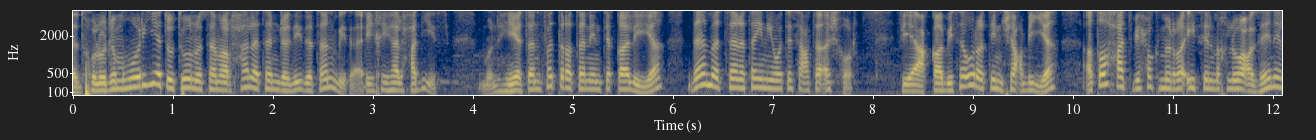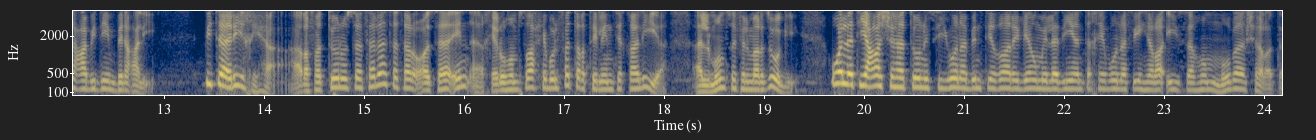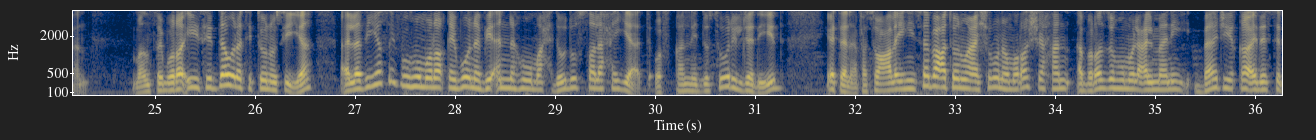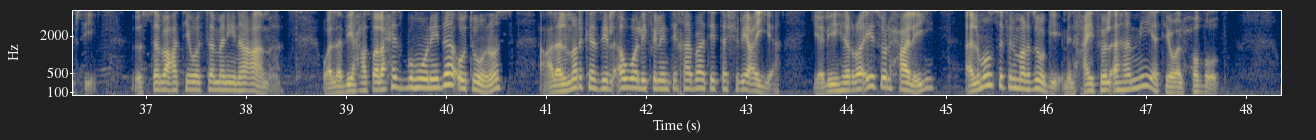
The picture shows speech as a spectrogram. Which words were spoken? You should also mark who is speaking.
Speaker 1: تدخل جمهورية تونس مرحلة جديدة بتاريخها الحديث منهية فترة انتقالية دامت سنتين وتسعة أشهر. في أعقاب ثورة شعبية أطاحت بحكم الرئيس المخلوع زين العابدين بن علي. بتاريخها عرفت تونس ثلاثة رؤساء آخرهم صاحب الفترة الانتقالية المنصف المرزوقي والتي عاشها التونسيون بانتظار اليوم الذي ينتخبون فيه رئيسهم مباشرة. منصب رئيس الدولة التونسية الذي يصفه مراقبون بأنه محدود الصلاحيات وفقا للدستور الجديد يتنافس عليه 27 مرشحا أبرزهم العلماني باجي قائد السبسي ذو السبعة والثمانين عاما والذي حصل حزبه نداء تونس على المركز الأول في الانتخابات التشريعية يليه الرئيس الحالي المنصف المرزوقي من حيث الأهمية والحظوظ.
